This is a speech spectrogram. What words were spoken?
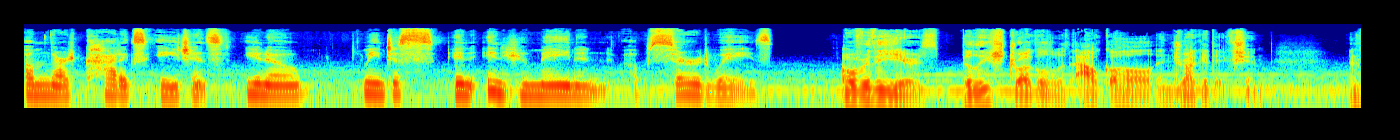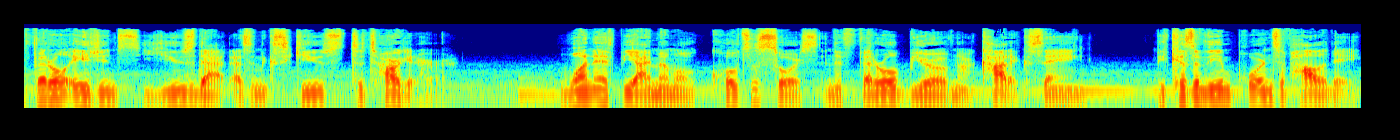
um, narcotics agents, you know, I mean, just in inhumane and absurd ways. Over the years, Billie struggled with alcohol and drug addiction, and federal agents used that as an excuse to target her. One FBI memo quotes a source in the Federal Bureau of Narcotics saying, Because of the importance of Holiday,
